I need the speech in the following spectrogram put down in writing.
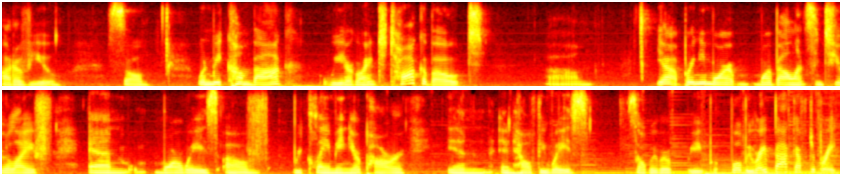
out of you. So, when we come back, we are going to talk about, um, yeah, bringing more more balance into your life and more ways of reclaiming your power in in healthy ways. So we, were, we will be right back after break.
